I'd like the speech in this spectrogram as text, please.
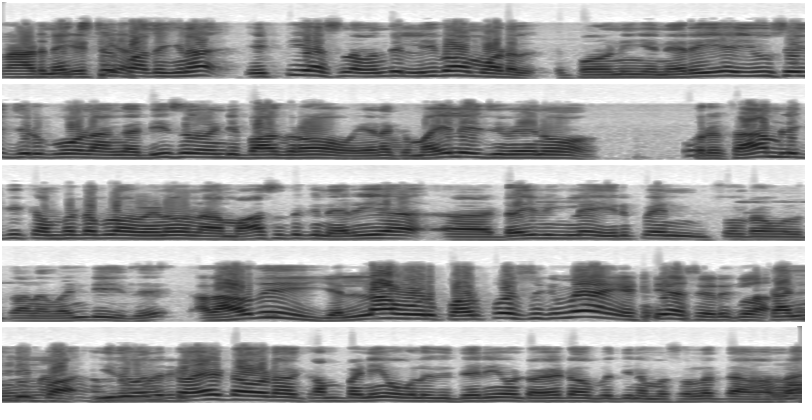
நான் அடுத்து நெக்ஸ்ட் எட்டியாஸ். பாத்தீங்கன்னா எட்டியாஸ்ல வந்து லிவா மாடல் இப்போ நீங்க நிறைய யூசேஜ் இருக்கும். நாங்க டீசல் வண்டி பாக்குறோம். எனக்கு மைலேஜ் வேணும். ஒரு ஃபேமிலிக்கு கம்ஃபர்டபுளா வேணும். நான் மாசத்துக்கு நிறைய டிரைவிங்ல இருப்பேன்னு சொல்றவங்களுக்கான வண்டி இது. அதாவது எல்லா ஒரு பர்பஸுக்குமே எட்டியாஸ் எடுக்கலாம். கண்டிப்பா. ஏன்னா, இது வந்து டொயோட்டோட கம்பெனி உங்களுக்கு தெரியும் டொயோட்டோவை பத்தி நம்ம சொல்ல தேவையில்ல.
